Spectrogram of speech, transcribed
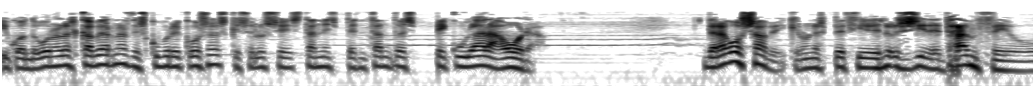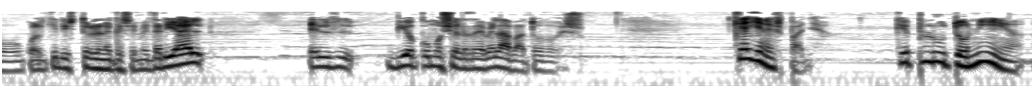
y cuando va a las cavernas descubre cosas que solo se están pensando especular ahora. Drago sabe que era una especie de, no sé si de trance o cualquier historia en la que se metería él, él vio cómo se le revelaba todo eso. ¿Qué hay en España? ¿Qué plutonía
